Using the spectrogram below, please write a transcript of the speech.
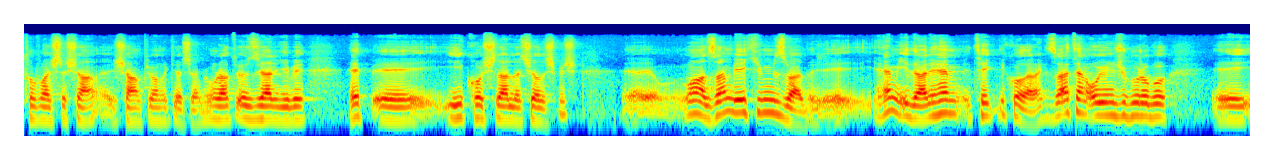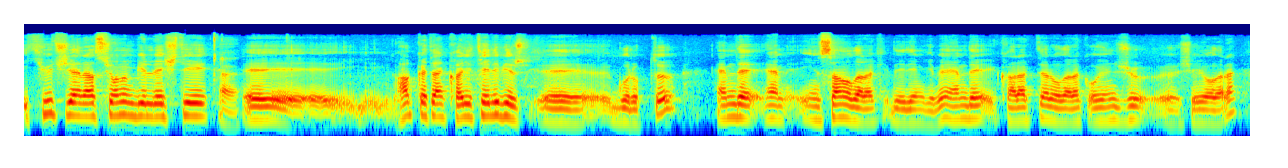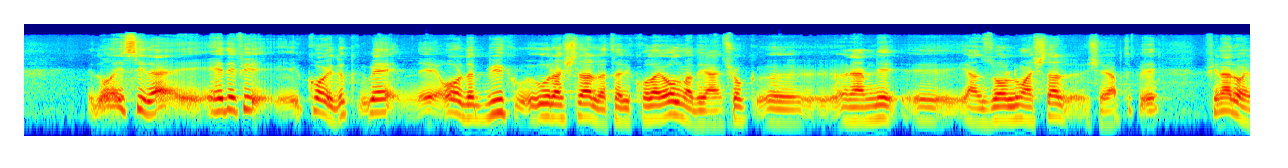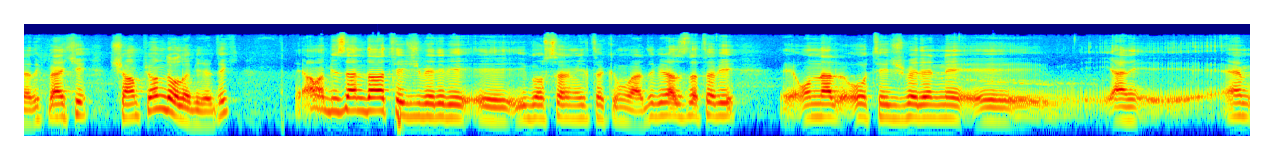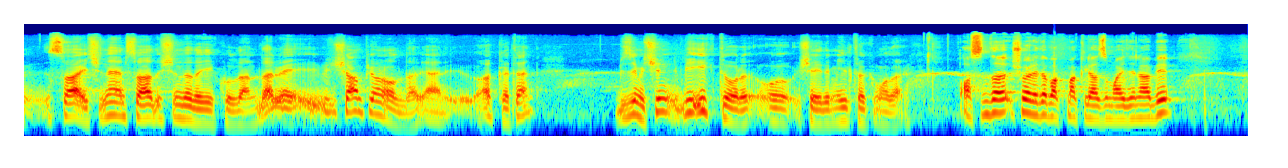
Tofaş'ta şa- şampiyonluk yaşamış. Murat Özyer gibi hep e, iyi koçlarla çalışmış. E, muazzam bir ekibimiz vardı. E, hem idari hem teknik olarak. Zaten oyuncu grubu 2-3 jenerasyonun birleştiği Evet. e, hakikaten kaliteli bir e, gruptu. Hem de hem insan olarak dediğim gibi hem de karakter olarak, oyuncu e, şeyi olarak. Dolayısıyla e, hedefi koyduk ve e, orada büyük uğraşlarla tabii kolay olmadı yani çok e, önemli e, yani zorlu maçlar şey yaptık ve final oynadık. Belki şampiyon da olabilirdik. E, Ama bizden daha tecrübeli bir e, Yugoslav milli takım vardı. Biraz da tabii e, onlar o tecrübelerini e, yani e, hem sağ içinde hem sağ dışında da iyi kullandılar ve şampiyon oldular. Yani hakikaten bizim için bir ilkti o, o şeyde milli takım olarak. Aslında şöyle de bakmak lazım Aydın abi.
